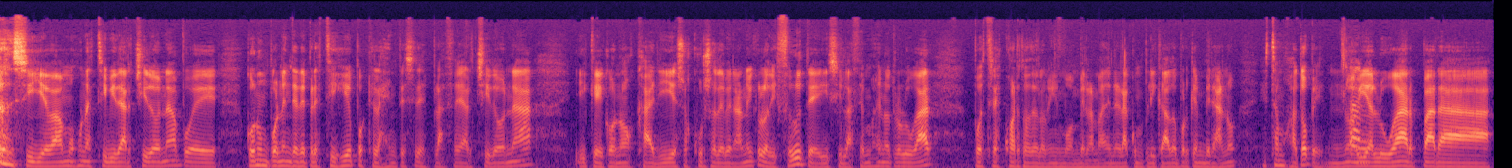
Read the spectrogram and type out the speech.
si llevamos una actividad archidona, pues con un ponente de prestigio, pues que la gente se desplace a Archidona y que conozca allí esos cursos de verano y que lo disfrute, y si lo hacemos en otro lugar, pues tres cuartos de lo mismo. En Benalmádena era complicado porque en verano estamos a tope, no había lugar para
